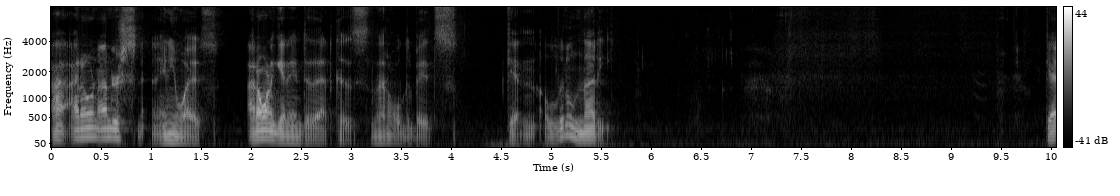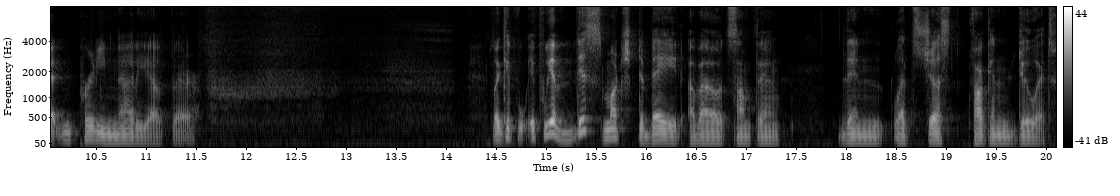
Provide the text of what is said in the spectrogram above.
I, I don't understand. Anyways, I don't want to get into that because that whole debate's getting a little nutty. Getting pretty nutty out there. Like if if we have this much debate about something, then let's just fucking do it.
